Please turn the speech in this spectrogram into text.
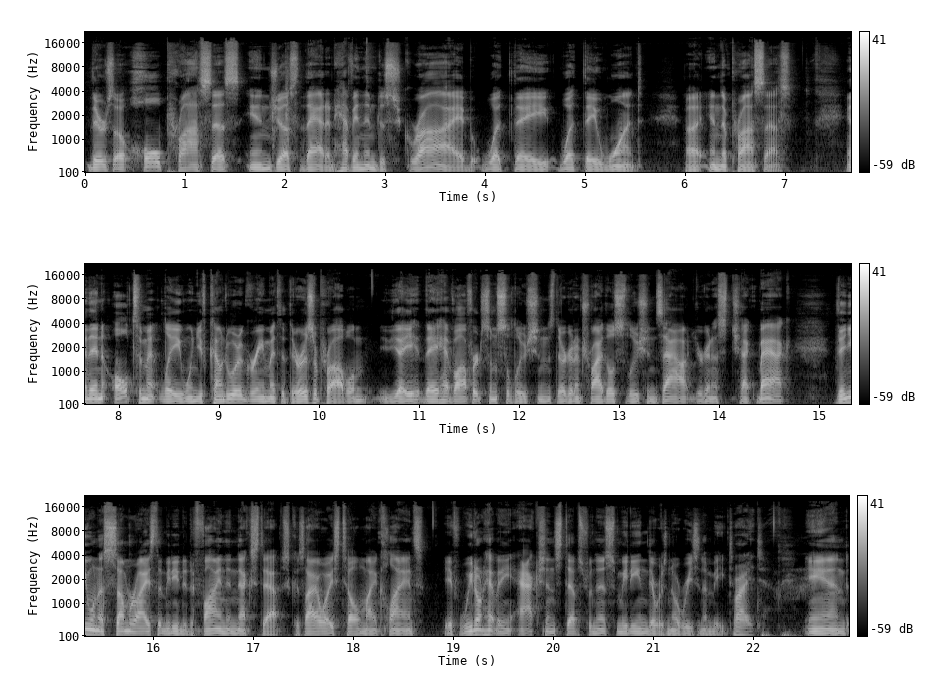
there's a whole process in just that, and having them describe what they what they want uh, in the process. And then ultimately, when you've come to an agreement that there is a problem, they, they have offered some solutions. They're going to try those solutions out. You're going to check back. Then you want to summarize the meeting to define the next steps. Because I always tell my clients, if we don't have any action steps from this meeting, there was no reason to meet. Right. And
